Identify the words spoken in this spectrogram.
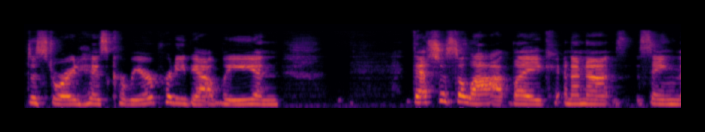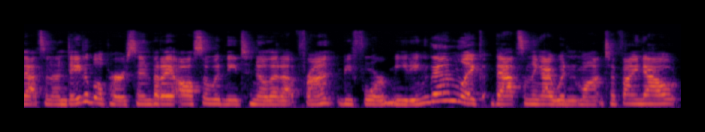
destroyed his career pretty badly. And that's just a lot. Like, and I'm not saying that's an undateable person, but I also would need to know that up front before meeting them. Like, that's something I wouldn't want to find out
